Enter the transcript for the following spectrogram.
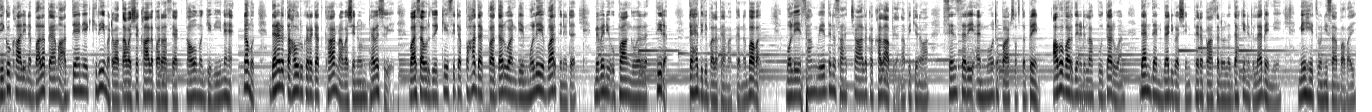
දිගු කාලින බලපෑම අධ්‍යයනය කිරීමටවත් අවශ්‍ය කාල පරාසයක් තවම ගෙවී නැහැ. නමුත් දැනට තහවුරු කරගත් කාරණ වශනුන් පැවසුවේ. වාසවුරුදු එකේ සිට පහදක්වා දරුවන්ගේ මොලේ වර්තනයට මෙවැනි උපාංගවල තිර පැහැදිලි බලපෑමක් කරන බවයි. මොලේ සංවේදන සහචාලක කලාපයන් අපි කෙනවා sensory and motor parts of the brain අවවර්ධනයට ලක් වූ දරුවන් දැන් දැන් වැඩි වශයෙන් පෙරපාසලවල දකිනට ලැබෙන්නේ මේ හේතුව නිසා බවයි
